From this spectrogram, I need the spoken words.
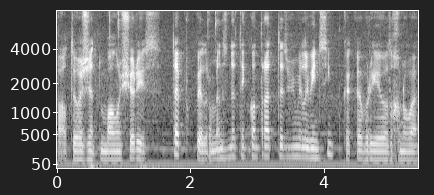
Pá, o teu agente me um chouriço. Até porque Pedro Mendes ainda tem contrato até 2025, porque acabaria eu de renovar.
